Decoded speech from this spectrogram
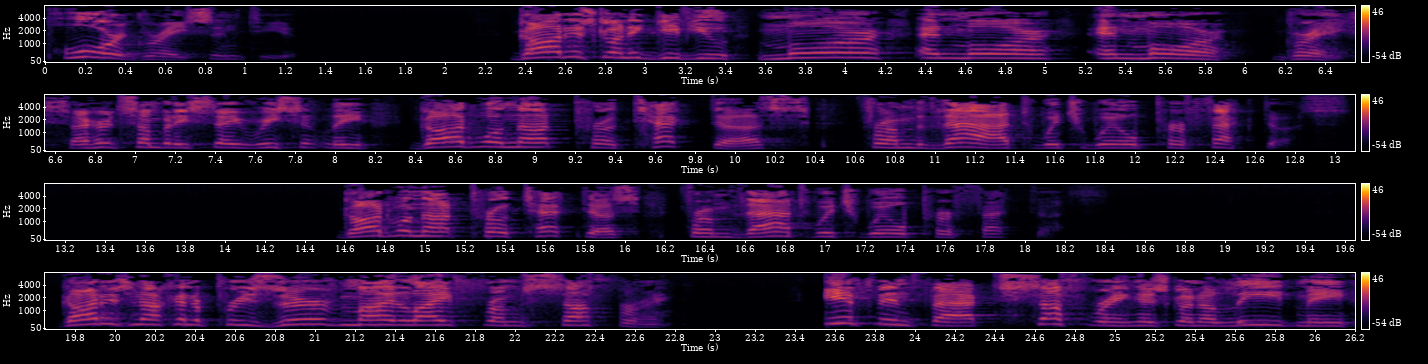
pour grace into you. God is going to give you more and more and more grace. I heard somebody say recently, God will not protect us from that which will perfect us. God will not protect us from that which will perfect us. God is not going to preserve my life from suffering. If in fact suffering is going to lead me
